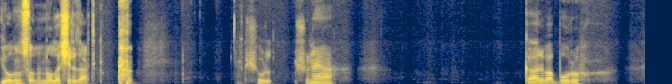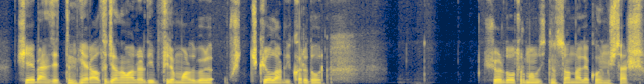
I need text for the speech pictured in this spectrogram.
yolun sonuna ulaşırız artık. şu, şu ne ya? Galiba boru. Şeye benzettim. Yeraltı canavarları diye bir film vardı böyle çıkıyorlardı yukarı doğru. Şurada oturmamız için sandalye koymuşlar.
